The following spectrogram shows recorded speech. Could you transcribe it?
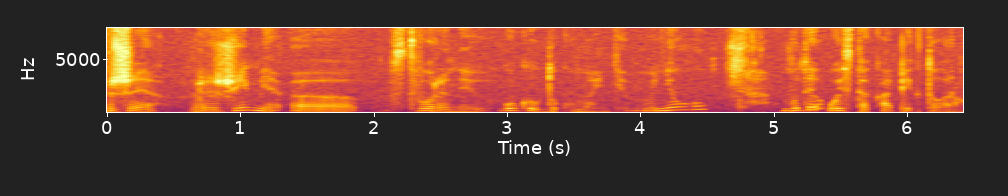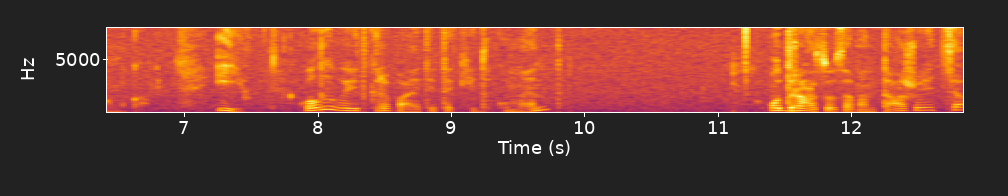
вже в режимі е, створений Google документів, в нього буде ось така піктограмка. І коли ви відкриваєте такий документ, одразу завантажується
